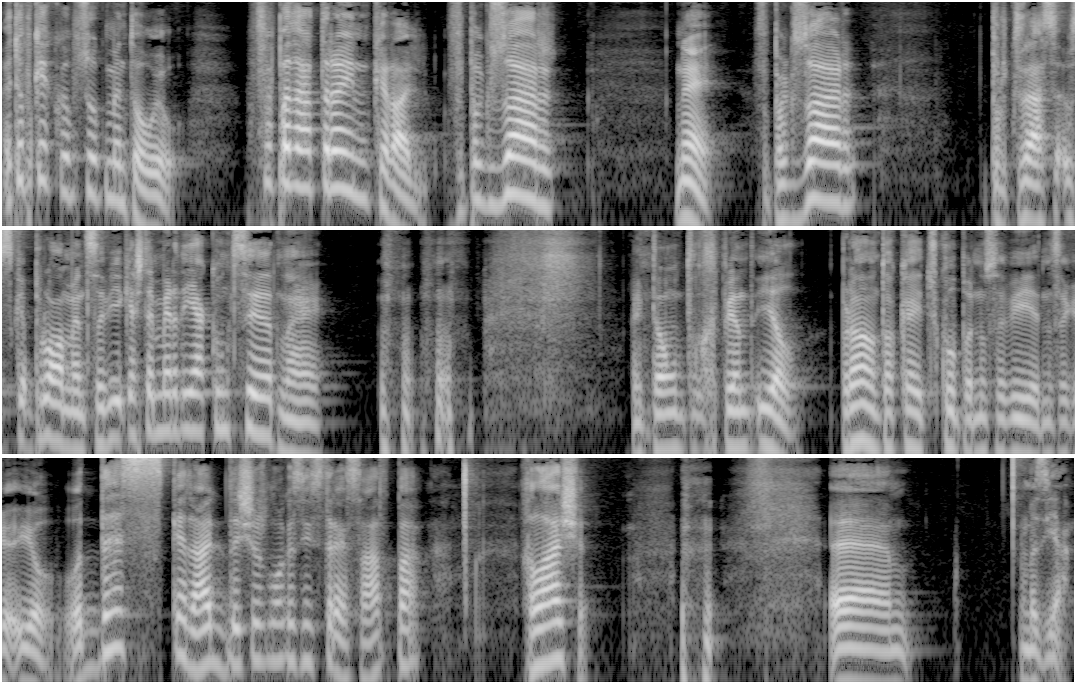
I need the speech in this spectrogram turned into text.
Então porquê é que a pessoa comentou? Eu. Foi para dar treino, caralho. Foi para gozar. Né? Foi para gozar. Porque provavelmente sabia que esta merda ia acontecer, não é? então, de repente, ele pronto, ok, desculpa, não sabia, não sei o que. Eu, oda-se, caralho, deixas-me logo assim estressado, pá, relaxa. um, mas já, yeah,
